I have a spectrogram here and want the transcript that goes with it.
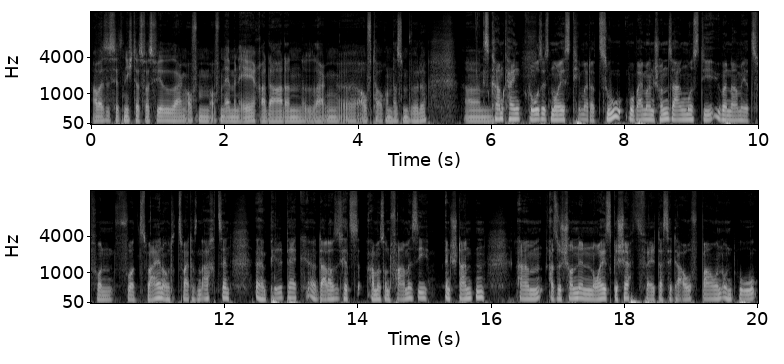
Aber es ist jetzt nicht das, was wir sozusagen auf dem, auf dem M&A-Radar dann sozusagen äh, auftauchen lassen würde. Ähm es kam kein großes neues Thema dazu, wobei man schon sagen muss, die Übernahme jetzt von vor zwei Jahren oder 2018, äh, Pillback, äh, daraus ist jetzt Amazon Pharmacy entstanden. Ähm, also schon ein neues Geschäftsfeld, das sie da aufbauen und wo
